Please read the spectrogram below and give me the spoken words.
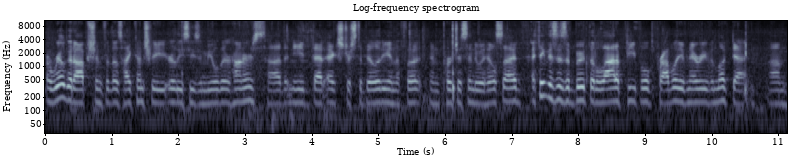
a real good option for those high country early season mule deer hunters uh, that need that extra stability in the foot and purchase into a hillside. I think this is a boot that a lot of people probably have never even looked at. Um,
